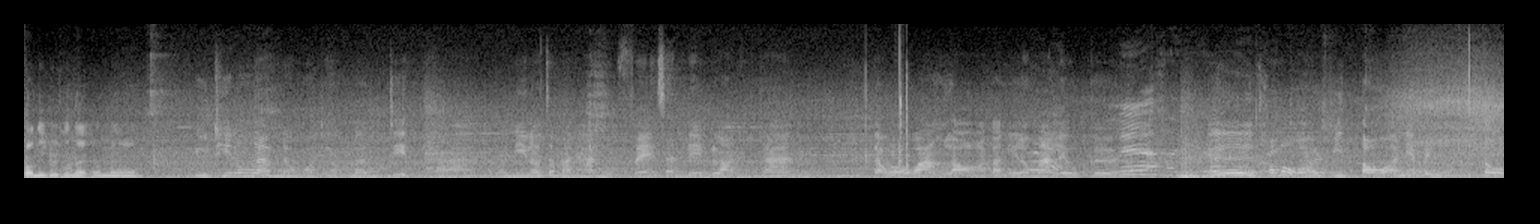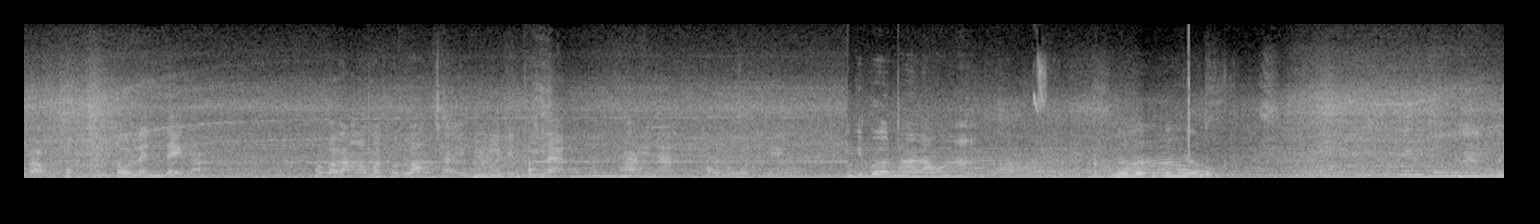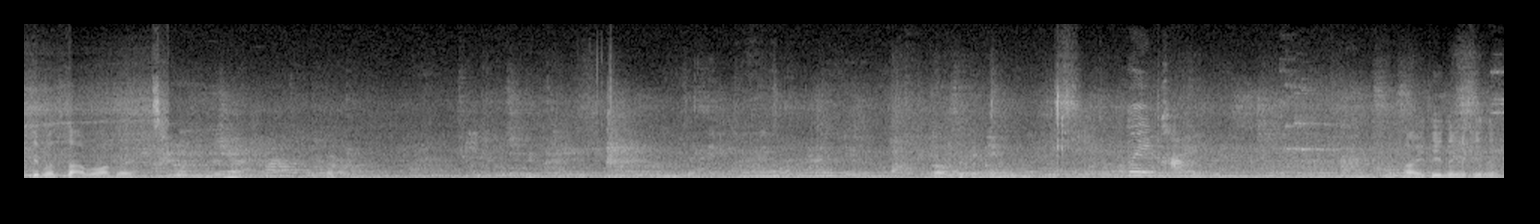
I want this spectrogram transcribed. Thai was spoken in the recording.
ตอนนี้อยู่ที่ไหนครับแม่ อยู่ที่โรงแรมโนโวเทลเพลินจิตค่ะ วันนี้เราจะมาทานบุฟเฟ่ซันเดย์บลันกัน แต่ว่าระหว่างรอตอนนี้เรามาเร็วเกิน เออเขาบอกว่ามันมีโต๊ะอันเนี้ยเป็นโต๊ะแบบโต๊ะเล่นเด็กอะเขากำลังเอามาทดลองใช้ที่นี่เป็นที่แรกของเมืองไทยนะของโนโวเทลที่เบิร์ดมาแล้วอะไหนได้เล่นไงลูกไอคิดว่าสตาร์วอลด้วย ไม่พังอ่าอีกทีหนึ่งอีกทีหนึ่ง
